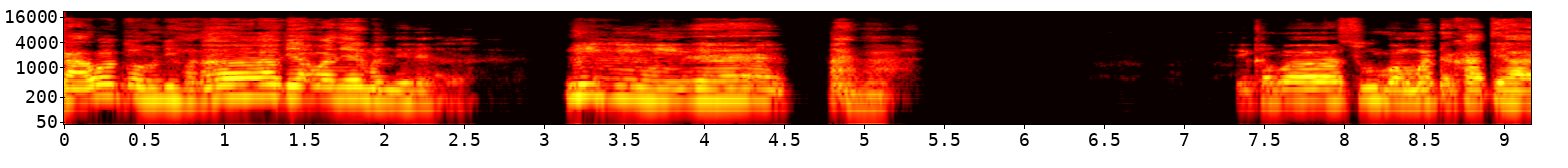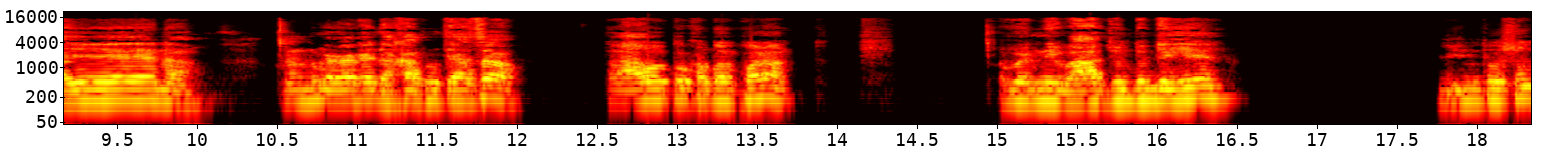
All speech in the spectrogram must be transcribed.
આવો તો હજી મને બેવા દે મંદિરે. એ, ખબર શું ગામમાં આયે ને. ચંદુ કાકા કઈ ડખાતું ત્યાં છે? આવો તો ખબર પડે. હવે એમની વાત જોઈને તો જઈએ. તો શું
